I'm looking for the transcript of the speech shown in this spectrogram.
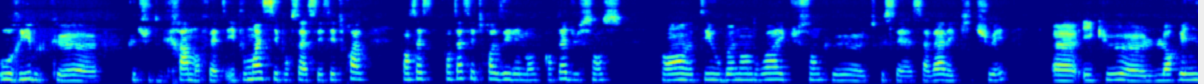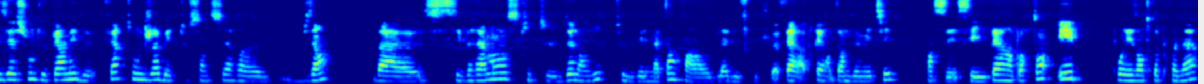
horrible que, que tu te crames, en fait. Et pour moi, c'est pour ça, c'est ces trois, quand, ça, quand t'as ces trois éléments, quand t'as du sens, quand t'es au bon endroit et que tu sens que, que ça, ça va avec qui tu es, euh, et que l'organisation te permet de faire ton job et de te sentir bien, bah, c'est vraiment ce qui te donne envie de te lever le matin, enfin, au-delà de ce que tu vas faire après en termes de métier. Enfin, c'est hyper important. Et pour les entrepreneurs,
